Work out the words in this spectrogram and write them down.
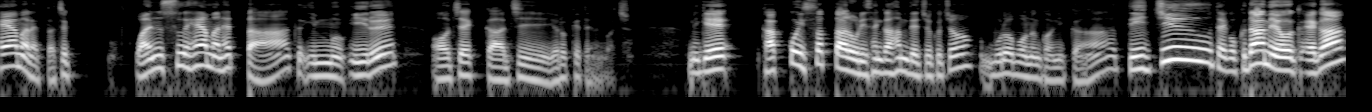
해야만 했다. 즉 완수해야만 했다. 그 임무 일을 어제까지 이렇게 되는 거죠. 이게 갖고 있었다로 우리 생각하면 되죠. 그죠? 물어보는 거니까 did you 되고 그 다음에 애가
